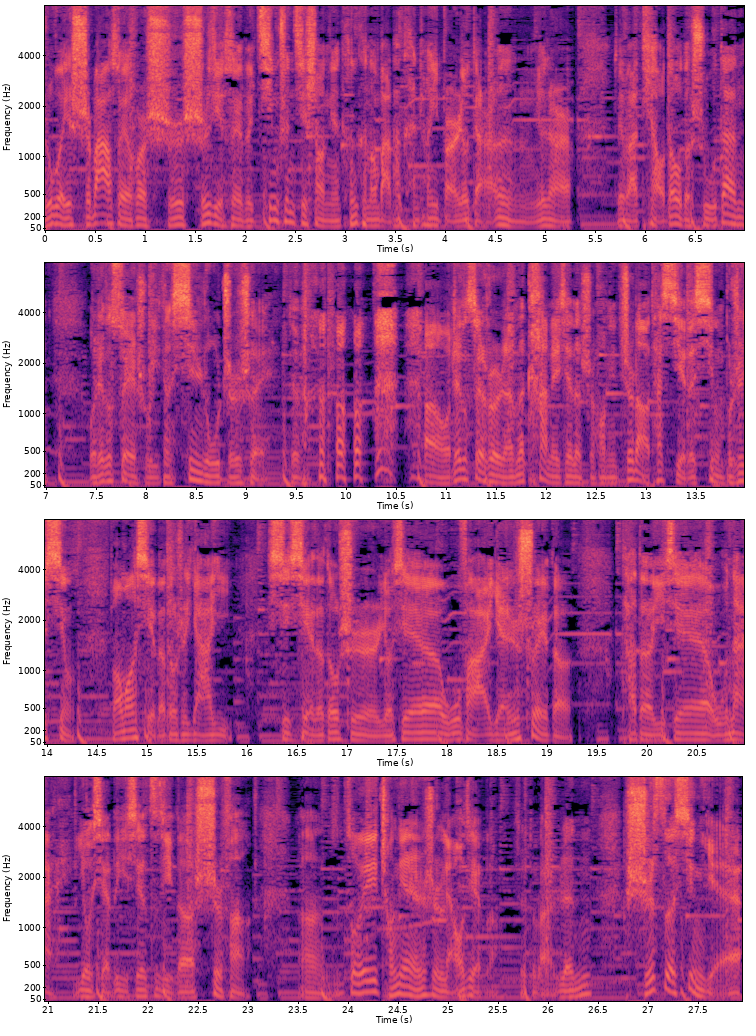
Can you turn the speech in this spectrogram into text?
如果一十八岁或者十十几岁的青春期少年，很可能把它看成一本有点嗯，有点对吧？挑逗的书。但我这个岁数已经心如止水，对吧？啊，我这个岁数的人在看这些的时候，你知道他写的性不是性，往往写的都是压抑，写写的都是有些无法言说的，他的一些无奈，又写的一些自己的释放。嗯，作为成年人是了解的，就对吧？人食色性也，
